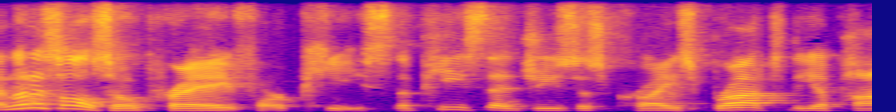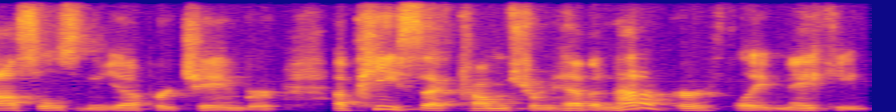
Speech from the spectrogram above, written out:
and let us also pray for peace, the peace that Jesus Christ brought to the apostles in the upper chamber, a peace that comes from heaven, not of earthly making,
